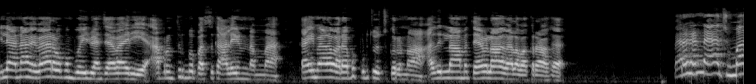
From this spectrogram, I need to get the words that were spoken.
இல்லன்னா வேற பக்கம் போயிடுவேன் ஜவாரி. அப்புறம் திரும்ப பஸ்ஸுக்கு அலையணும் நம்ம. கை மேல வரப்ப புடிச்சு வச்சுக்கிறோம் அது இல்லாம தேவையில்லாத வேலை பாக்குறாங்க. வேற என்ன சும்மா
